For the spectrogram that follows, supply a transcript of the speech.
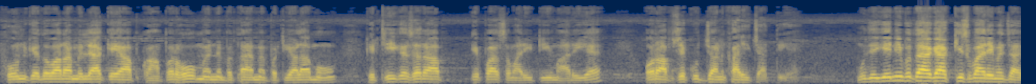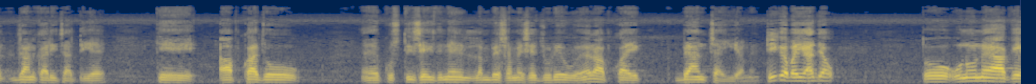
फ़ोन के द्वारा मिला कि आप कहाँ पर हो? मैंने बताया मैं पटियाला में हूँ कि ठीक है सर आपके पास हमारी टीम आ रही है और आपसे कुछ जानकारी चाहती है। मुझे ये नहीं बताया गया किस बारे में जा, जानकारी चाहती है कि आपका जो कुश्ती से इतने लंबे समय से जुड़े हुए हैं और आपका एक बयान चाहिए हमें। ठीक है भाई आ जाओ। तो उन्होंने आके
